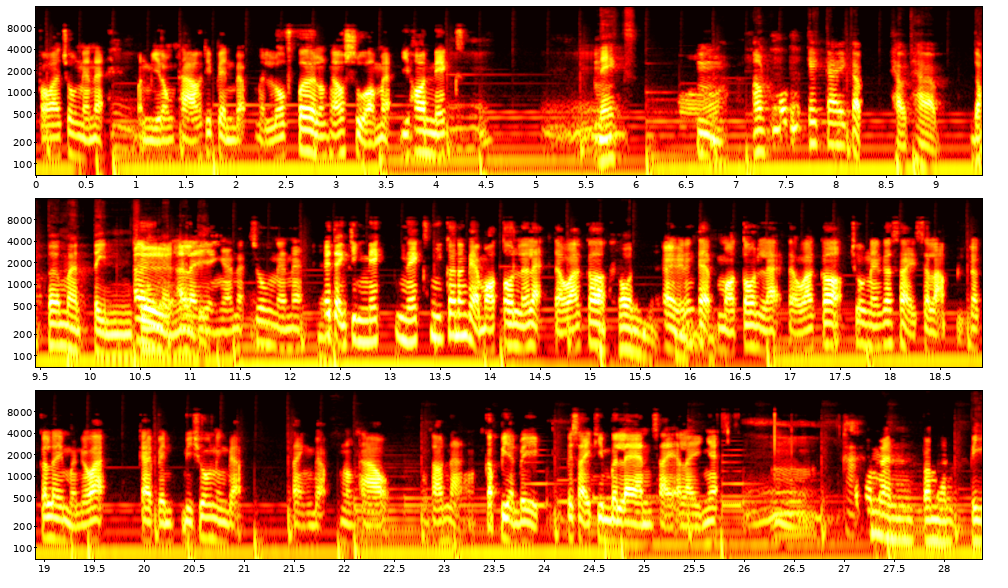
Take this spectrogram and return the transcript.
เพราะว่าช่วงนั้นน่ะอืมมันมีรองเท้าที่เป็นแบบเหมือนโลฟเฟอร์รองเท้าสวมอะยี่ห้อ Next อืมอืม next อ๋ออมเอาใกล้ๆกับแถวแถวด็อกเตอร์มาตินเอช่วงอนั้นอะไรอย่างนั้นน่ะช่วงนั้นน่ะเอ้ยแต่จริง next next นี่ก็ตั้งแต่มต้นแล้วแหละ แต่ว่าก็ต้นเออตั้งแต่มต้นแล้วแต่ว่าก็ช่วงนั้นก็ใส่สลับแล้วก็เลยเหมือนกับว่ากลายเป็นมีช่วงหนึ่งแบบ แต่งแบบรองเท้ารองเท้าหนัง ก็เปลี่ยนไปอีกไปใส่ทิมเบอร์แลนด์ใส่อะไรเงี้ยอืมค่ะประมาณประมาณปี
